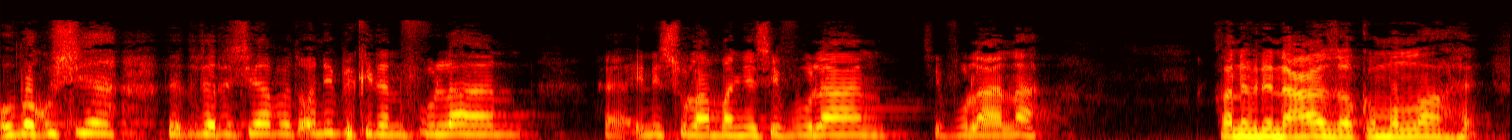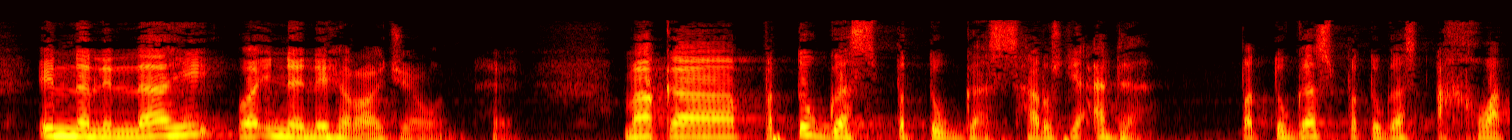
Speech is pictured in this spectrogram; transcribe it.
oh bagus ya. Itu dari siapa oh ini bikinan fulan. Ya, ini sulamannya si fulan si fulana karena inna lillahi wa inna ilaihi raji'un maka petugas-petugas harusnya ada. Petugas-petugas akhwat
